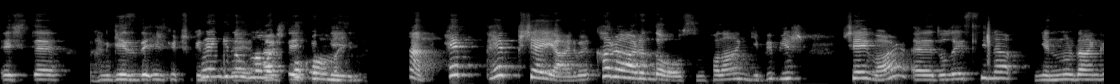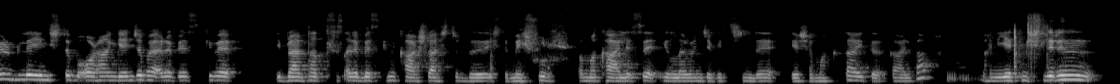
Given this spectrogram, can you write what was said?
işte hani gezide ilk üç gün Zengin e, olmamak şey çok olmasın. Ha, hep hep şey yani böyle kararında olsun falan gibi bir şey var. E, dolayısıyla yani Nurdan Gürbilek'in işte bu Orhan Gencebay arabeski ve İbrahim Tatlıses arabeskini karşılaştırdığı işte meşhur makalesi yıllar önce vitrinde yaşamaktaydı galiba. Hani 70'lerin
